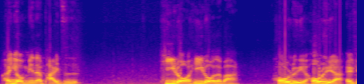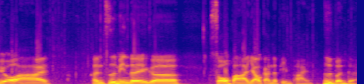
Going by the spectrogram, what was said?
很有名的牌子，Hero Hero 的吧，Hori Hori 啊，H O R I，很知名的一个手把摇杆的品牌，日本的。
